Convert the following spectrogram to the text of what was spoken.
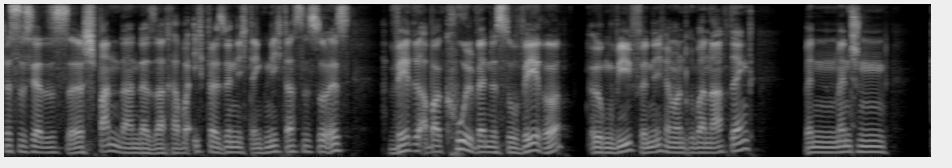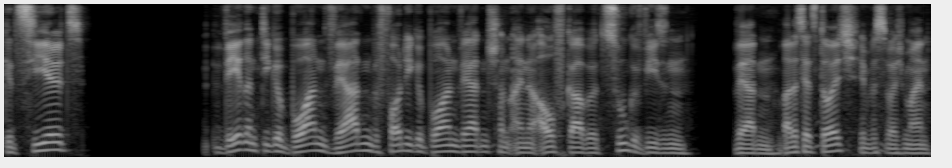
Das ist ja das äh, Spannende an der Sache. Aber ich persönlich denke nicht, dass es so ist. Wäre aber cool, wenn es so wäre. Irgendwie, finde ich, wenn man drüber nachdenkt. Wenn Menschen gezielt, während die geboren werden, bevor die geboren werden, schon eine Aufgabe zugewiesen werden. War das jetzt Deutsch? Ihr wisst, was ich meine.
